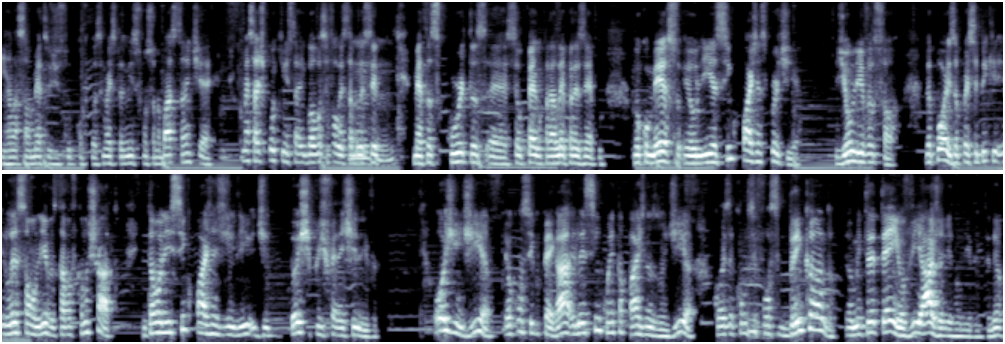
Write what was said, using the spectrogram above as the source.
em relação a métodos de estudo quanto você, mas para mim isso funciona bastante. É começar de pouquinho, igual você falou, estabelecer uhum. metas curtas. É, se eu pego para ler, por exemplo, no começo eu lia cinco páginas por dia, de um livro só. Depois eu percebi que ler só um livro estava ficando chato. Então eu li cinco páginas de, de dois tipos diferentes de livro. Hoje em dia, eu consigo pegar e ler 50 páginas no dia, coisa como se fosse brincando. Eu me entretenho, eu viajo ali no livro, entendeu?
